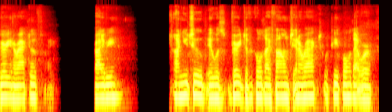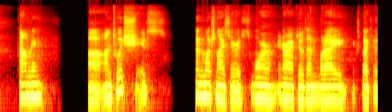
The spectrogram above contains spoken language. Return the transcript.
very interactive. I try to be. On YouTube, it was very difficult, I found, to interact with people that were commenting. Uh, on Twitch, it's been much nicer. It's more interactive than what I expected.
